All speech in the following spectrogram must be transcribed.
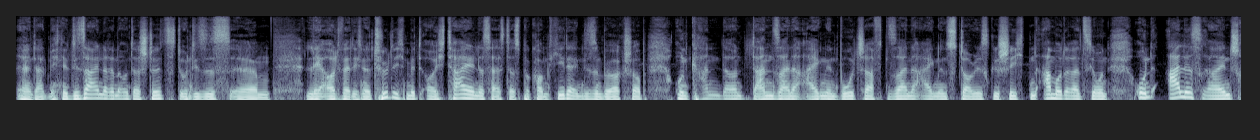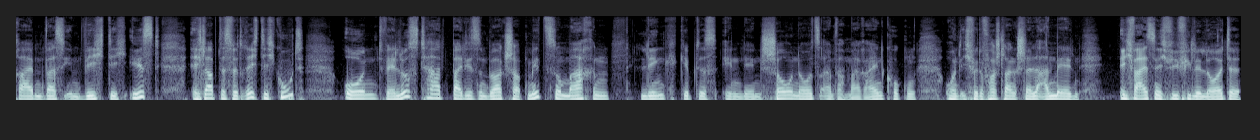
Äh, da hat mich eine Designerin unterstützt und dieses ähm, Layout werde ich natürlich mit euch teilen. Das heißt, das bekommt jeder in diesem Workshop und kann dann, dann seine eigenen Botschaften, seine eigenen Stories, Geschichten, Ammoderation und alles reinschreiben, was ihm wichtig ist. Ich glaube, das wird richtig gut. Und wer Lust hat, bei diesem Workshop mitzumachen, Link gibt es in den Show Notes. Einfach mal reingucken. Und ich würde vorschlagen, schnell anmelden. Ich weiß nicht, wie viele Leute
